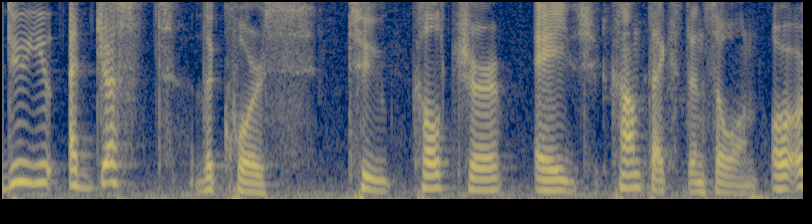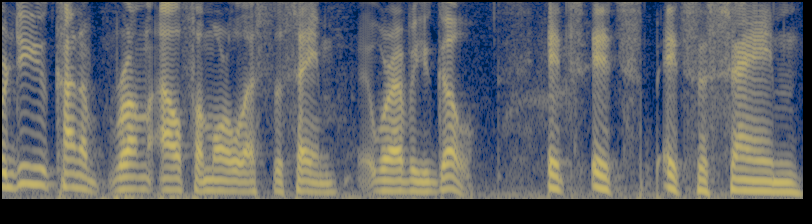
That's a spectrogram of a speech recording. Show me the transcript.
do you adjust the course to culture, age, context, and so on, or, or do you kind of run Alpha more or less the same wherever you go? It's it's it's the same.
